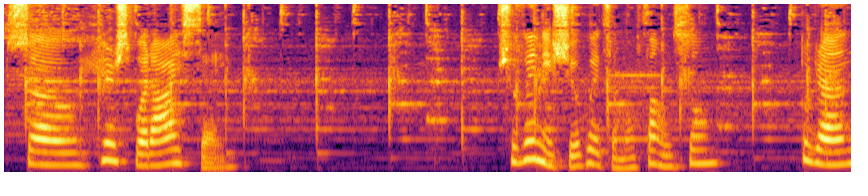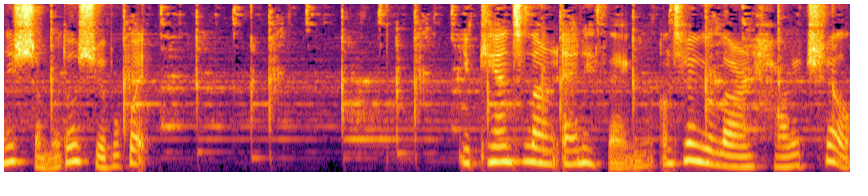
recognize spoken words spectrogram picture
So here's what I say. 除非你学会怎么放松，不然你什么都学不会。You can't learn anything until you learn how to chill.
